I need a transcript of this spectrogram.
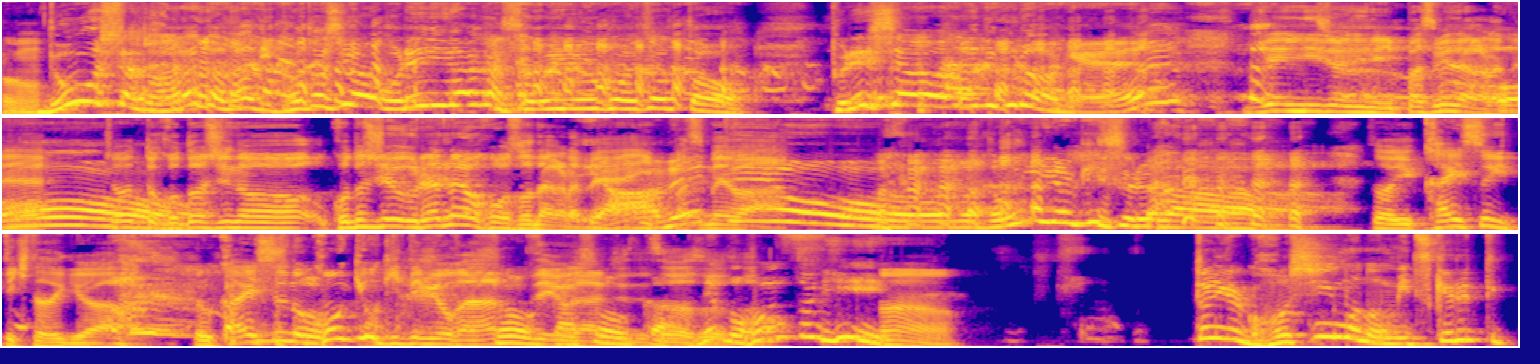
うん。どうしたの？あなた何？今年は俺になんかそういう、こう、ちょっと、プレッシャーを与えてくるわけ？2022年一発目だからね。ちょっと今年の、今年を占う放送だからね。やめて一発目は。よもうドキドキするわ。そういう回数行ってきた時は、回数の根拠を聞いてみようかなっていう感じで。そうか。でも本当に、うん。とにかく欲しいものを見つけるって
